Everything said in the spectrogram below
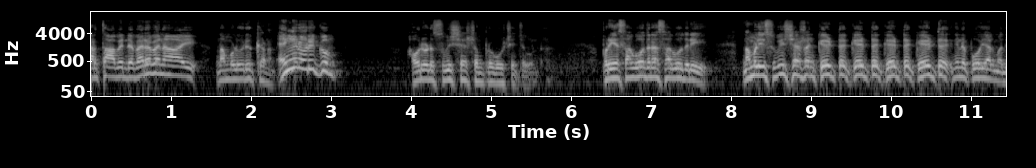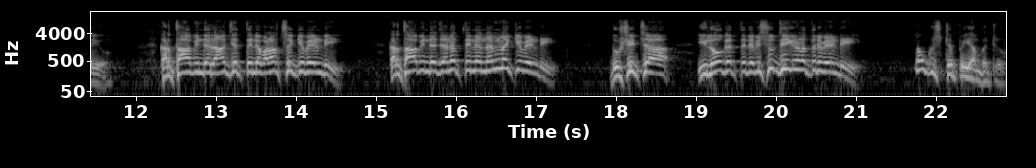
കർത്താവിന്റെ വരവനായി നമ്മൾ ഒരുക്കണം. എങ്ങനെ ഒരുക്കും? അവരോട് സുവിശേഷം പ്രഘോഷിച്ചുകൊണ്ട്. പ്രിയ സഹോദര സഹോദരി നമ്മൾ ഈ സുവിശേഷം കേട്ട് കേട്ട് കേട്ട് കേട്ട് ഇങ്ങനെ പോയാൽ മതിയോ? കർത്താവിന്റെ രാജ്യത്തിന്റെ വളർച്ചയ്ക്ക് വേണ്ടി കർത്താവിന്റെ ജനത്തിന്റെ നന്മയ്ക്ക് വേണ്ടി ദുഷിച്ച ഈ ലോകത്തിന്റെ വിശുദ്ധീകരണത്തിന് വേണ്ടി നമുക്ക് സ്റ്റെപ്പ് ചെയ്യാൻ പറ്റുമോ?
